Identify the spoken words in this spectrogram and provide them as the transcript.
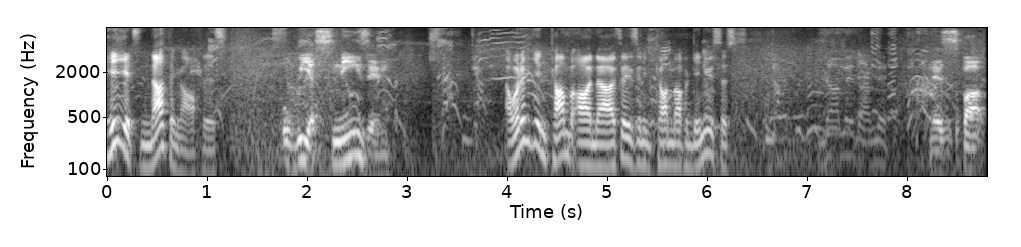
he gets nothing off this. Oh, we are sneezing. I wonder if he can combo. Oh no, I think he's gonna combo off a Ginyu assist. There's a spark.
